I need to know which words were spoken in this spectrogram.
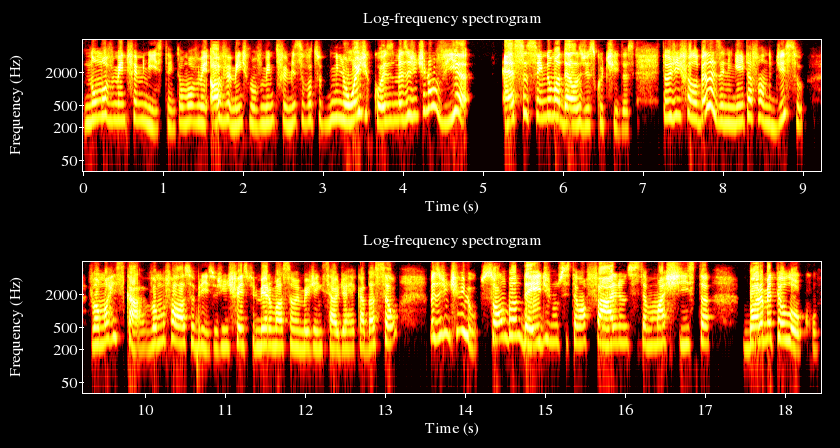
no movimento feminista. Então, movimento, obviamente, o movimento feminista falou sobre milhões de coisas, mas a gente não via essa sendo uma delas discutidas. Então a gente falou, beleza, ninguém tá falando disso, vamos arriscar, vamos falar sobre isso. A gente fez primeiro uma ação emergencial de arrecadação, mas a gente viu só um band-aid num sistema falho, num sistema machista. Bora meter o louco.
